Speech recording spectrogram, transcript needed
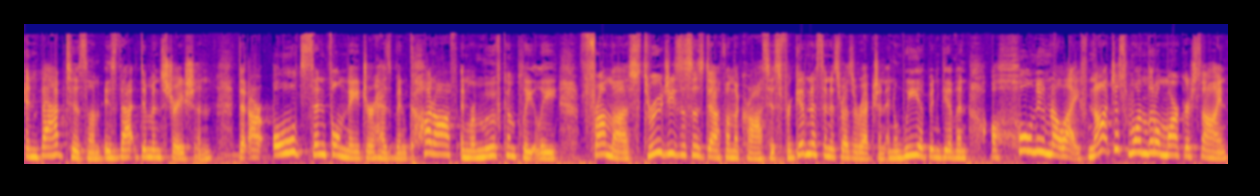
And baptism is that demonstration that our old sinful nature has been cut off and removed completely from us through Jesus' death on the cross, his forgiveness and his resurrection. And we have been given a whole new life, not just one little marker sign,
